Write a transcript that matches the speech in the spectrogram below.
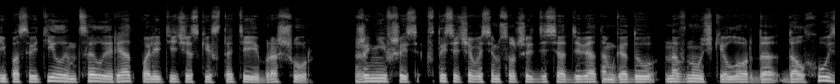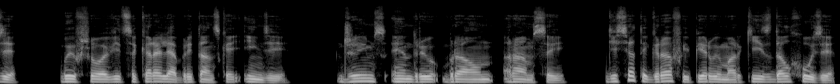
и посвятил им целый ряд политических статей и брошюр. Женившись в 1869 году на внучке лорда Далхузи, бывшего вице-короля Британской Индии, Джеймс Эндрю Браун Рамсей, десятый граф и первый маркиз Далхузи,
